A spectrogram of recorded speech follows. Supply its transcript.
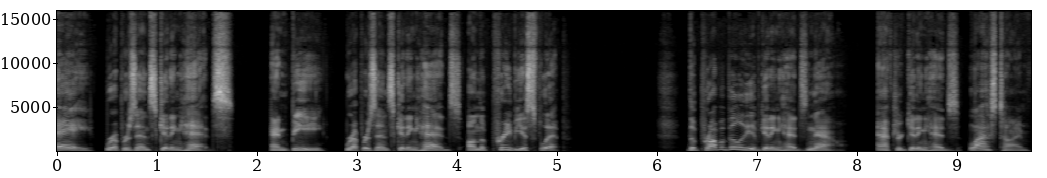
A represents getting heads, and B represents getting heads on the previous flip. The probability of getting heads now, after getting heads last time,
